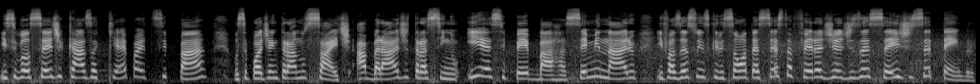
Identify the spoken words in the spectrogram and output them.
E se você de casa quer participar, você pode entrar no site abrade-isp barra seminário e fazer sua inscrição até sexta-feira, dia 16 de setembro.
